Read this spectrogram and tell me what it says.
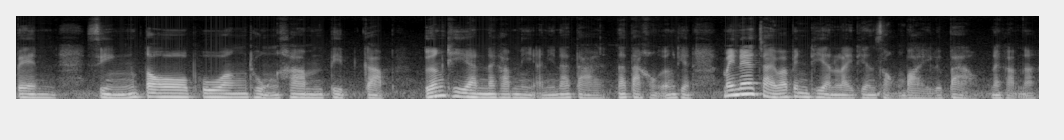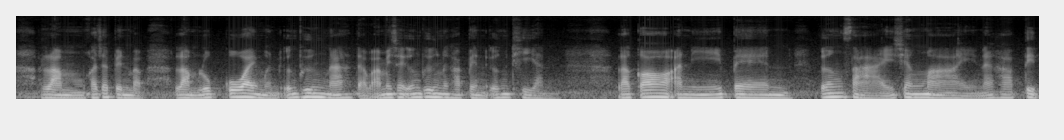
เป็นสิงโตพวงถุงคำติดกับ เอื้องเทียนนะครับนี่อันนี้หน้าตาหน้าตาของเอื้องเทียน ไม่แน่ใจว่าเป็นเทียนอะไรเทียนสองใบหรือเปล่านะครับนะลำเขาจะเป็นแบบลำลูกกล้วยเหมือนเอื้องพึ่งนะแต่ว่าไม่ใช่เอื้องพึ่งนะครับเป็นเอื้องเทียน แล้วก็อันนี้เป็นเอื้องสายเชียงใหม่นะครับ ติด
